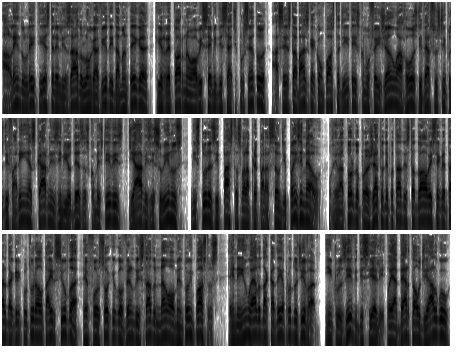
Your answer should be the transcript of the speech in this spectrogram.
Além do leite esterilizado longa-vida e da manteiga, que retornam ao ICM de 7%, a cesta básica é composta de itens como feijão, arroz, diversos tipos de farinhas, carnes e miudezas comestíveis, de aves e suínos, misturas e pastas para a preparação de pães e mel. O relator do projeto, deputado estadual e secretário da Agricultura, Altair Silva, reforçou que o governo do estado não aumentou impostos em nenhum elo da cadeia produtiva. Inclusive, disse ele, foi aberto ao diálogo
